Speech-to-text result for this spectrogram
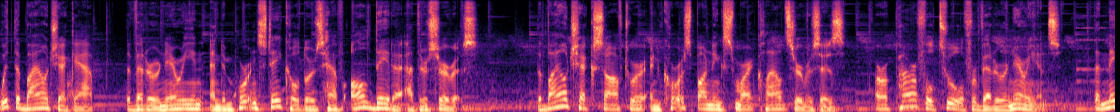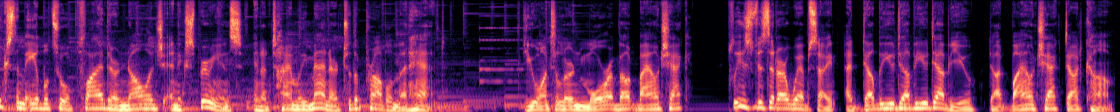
with the BioChek app, the veterinarian and important stakeholders have all data at their service. The BioChek software and corresponding smart cloud services are a powerful tool for veterinarians that makes them able to apply their knowledge and experience in a timely manner to the problem at hand. Do you want to learn more about BioChek? Please visit our website at www.biochek.com.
